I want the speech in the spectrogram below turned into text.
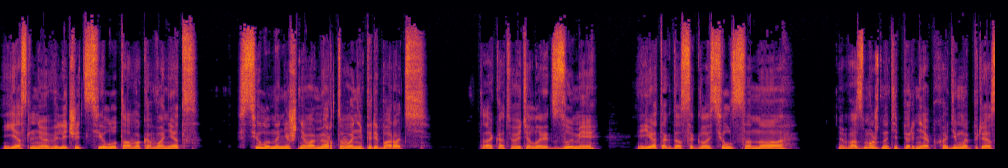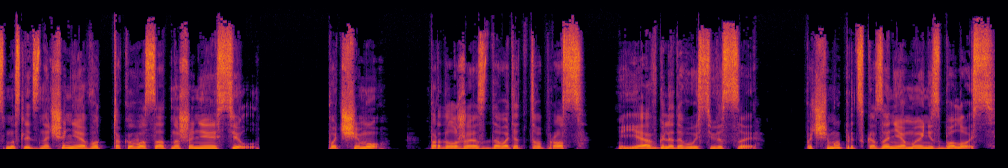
Если не увеличить силу того, кого нет, силу нынешнего мертвого не перебороть. Так ответила Идзуми, я тогда согласился, но... Возможно, теперь необходимо переосмыслить значение вот такого соотношения сил. Почему? Продолжая задавать этот вопрос, я вглядываюсь в весы. Почему предсказание Мэй не сбылось?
